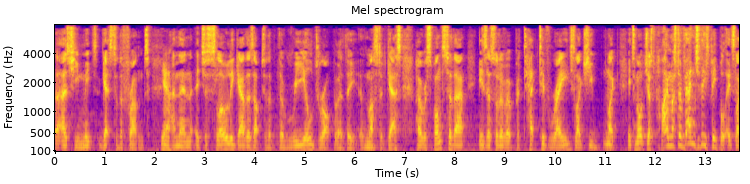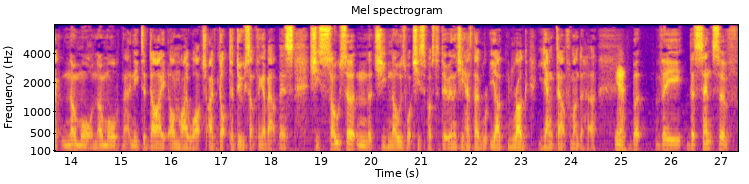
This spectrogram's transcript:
as she meets gets to the front, Yeah. and then it just slowly gathers up to the the real drop of the mustard gas. Her response to that is a sort of a protective rage, like she like it's not just I must avenge these people. It's like no more, no more. I need to die on my watch. I've got to do something about this. She's so certain that she knows what she's supposed to do, and then she has the rug yanked out from under her. Yeah. But the the sense of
